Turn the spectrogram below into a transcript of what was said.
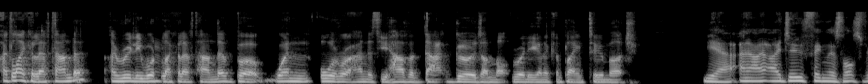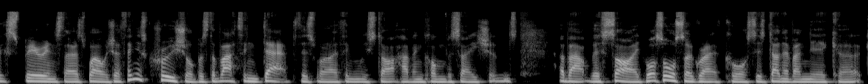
I'd like a left-hander. I really would like a left-hander, but when all the right-handers you have are that good, I'm not really going to complain too much. Yeah, and I, I, do think there's lots of experience there as well, which I think is crucial because the batting depth is where I think we start having conversations about this side. What's also great, of course, is Dane van Niekerk.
